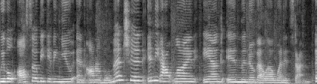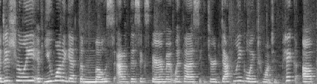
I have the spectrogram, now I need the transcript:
we will also be giving you an honorable mention in the outline and in the novella when it's done. Additionally, if you want to get the most out of this experiment with us, you're definitely going to want to pick up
